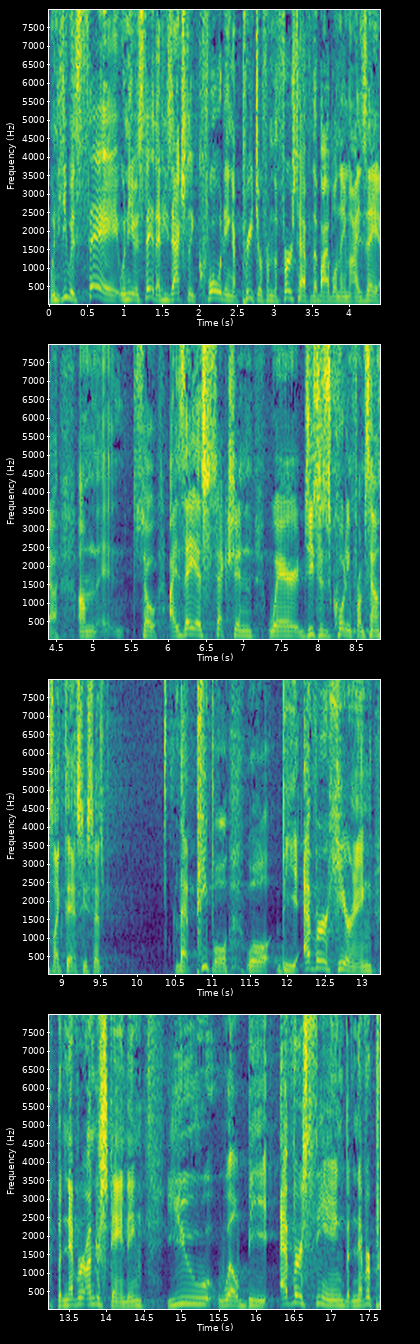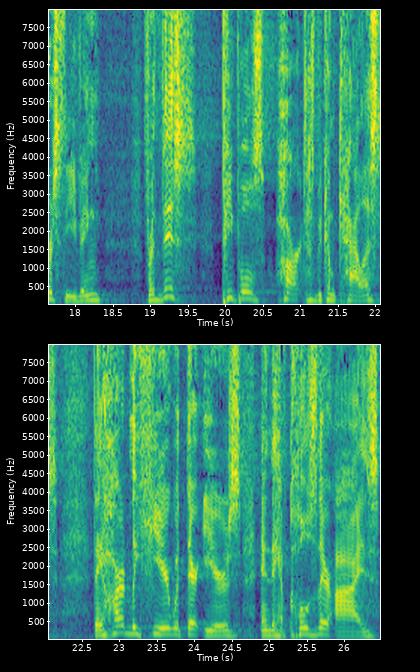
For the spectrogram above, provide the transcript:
when, he would say, when he would say that, he's actually quoting a preacher from the first half of the Bible named Isaiah. Um, so Isaiah's section where Jesus is quoting from sounds like this. He says, that people will be ever hearing but never understanding. You will be ever seeing but never perceiving. For this people's heart has become callous. They hardly hear with their ears and they have closed their eyes.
